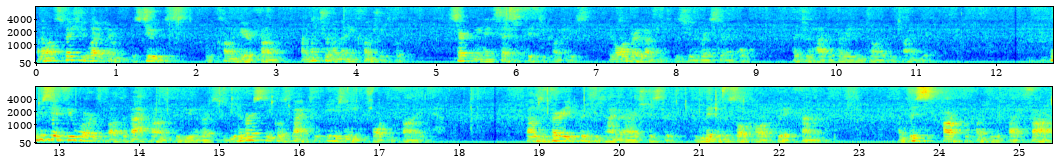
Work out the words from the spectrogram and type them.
and I want to especially welcome the students who come here from, I'm not sure how many countries, but certainly in excess of 50 countries. You're all very welcome to this university I hope that you'll have a very enjoyable time here. Let me say a few words about the background to the university. The university goes back to 1845. That was a very critical time in Irish history, in the middle of the so-called Great Famine. And this part of the country was by far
